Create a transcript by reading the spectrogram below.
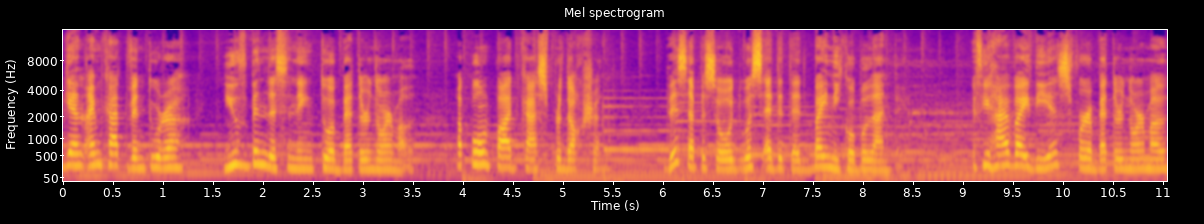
Again, I'm Kat Ventura. You've been listening to A Better Normal, a Pum podcast production. This episode was edited by Nico Bolante. If you have ideas for A Better Normal,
